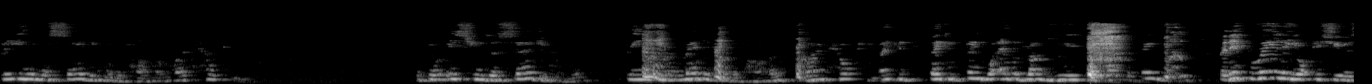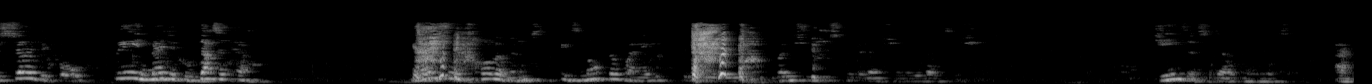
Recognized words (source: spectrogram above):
being in the surgical department won't help you. If your issues are surgical, being in the medical department won't help you. They could they could feed whatever drugs you want to feed you, but if really your issue is surgical, being medical doesn't help. Racial tolerance is not the way to deal with racial discrimination or race issues. Jesus dealt with this at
